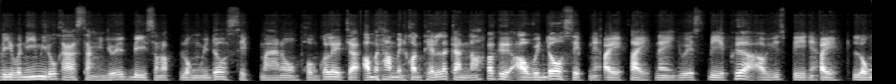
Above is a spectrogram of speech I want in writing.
พอดีวันนี้มีลูกค้าสั่ง USB สำหรับลง Windows 10 มานะผมผมก็เลยจะเอามาทำเป็นคอนเทนต์แล้วกันเนาะก็คือเอา Windows 10 เนี่ยไปใส่ใน USB เพื่อเอา USB เนี่ยไปลง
